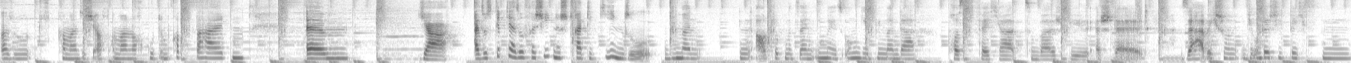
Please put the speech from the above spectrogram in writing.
Also das kann man sich auch immer noch gut im Kopf behalten. Ähm, ja, also es gibt ja so verschiedene Strategien, so wie man in Outlook mit seinen E-Mails umgeht, wie man da Postfächer zum Beispiel erstellt. Also da habe ich schon die unterschiedlichsten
